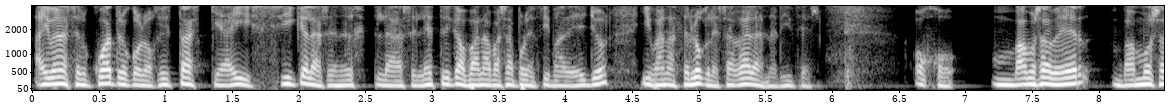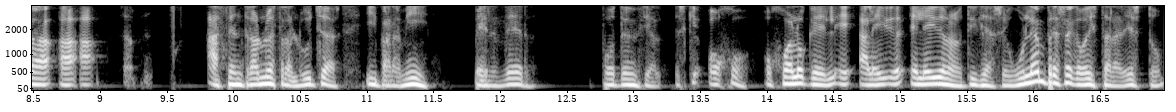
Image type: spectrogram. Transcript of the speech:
Ahí van a ser cuatro ecologistas que ahí sí que las, las eléctricas van a pasar por encima de ellos y van a hacer lo que les haga de las narices. Ojo, vamos a ver, vamos a, a centrar nuestras luchas. Y para mí, perder potencial. Es que, ojo, ojo a lo que he, leído en la noticia. Según la empresa que va a instalar esto,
